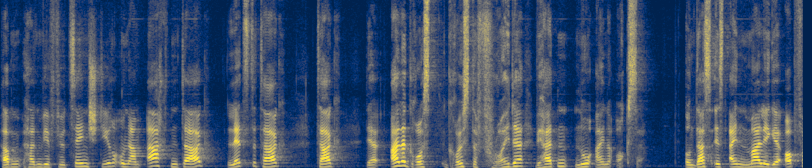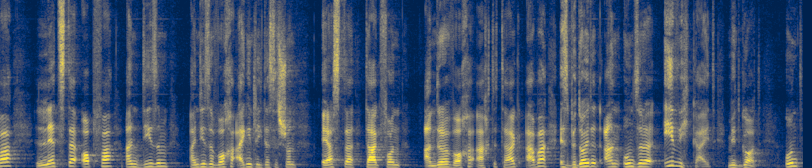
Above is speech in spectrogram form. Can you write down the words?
haben, hatten wir für zehn Stiere und am achten Tag, letzter Tag, Tag der allergrößte Freude, wir hatten nur eine Ochse. Und das ist ein maliger Opfer, letzter Opfer an, diesem, an dieser Woche. Eigentlich, das ist schon erster Tag von anderer Woche, achter Tag, aber es bedeutet an unserer Ewigkeit mit Gott. Und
